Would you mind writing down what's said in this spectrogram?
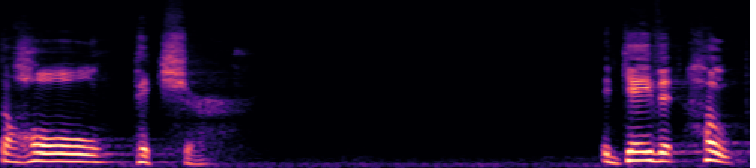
the whole picture. It gave it hope.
